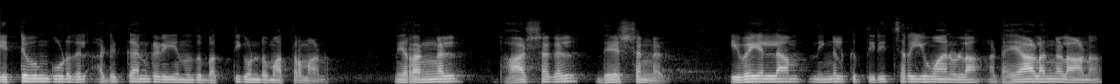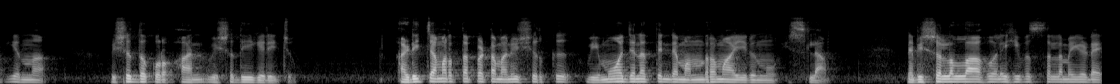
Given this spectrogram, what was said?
ഏറ്റവും കൂടുതൽ അടുക്കാൻ കഴിയുന്നത് ഭക്തി കൊണ്ട് മാത്രമാണ്. നിറങ്ങൾ ഭാഷകൾ ദേശങ്ങൾ ഇവയെല്ലാം നിങ്ങൾക്ക് തിരിച്ചറിയുവാനുള്ള അടയാളങ്ങളാണ് എന്ന് വിശുദ്ധ ഖുർആൻ വിശദീകരിച്ചു. അടിച്ചമർത്തപ്പെട്ട മനുഷ്യർക്ക് വിമോചനത്തിന്റെ മന്ത്രമായിരുന്നു ഇസ്ലാം. നബിസ്വല്ലാഹു അലഹി വസല്ലമയുടെ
